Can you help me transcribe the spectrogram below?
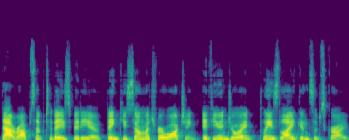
That wraps up today's video. Thank you so much for watching. If you enjoyed, please like and subscribe.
